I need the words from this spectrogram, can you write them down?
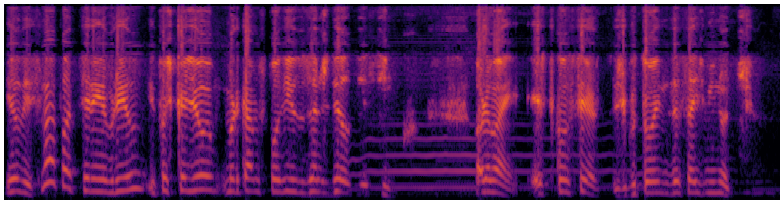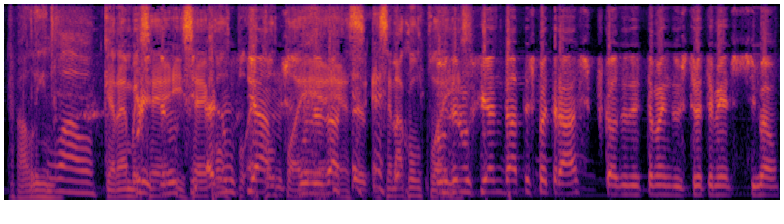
e ele disse, ah, pode ser em Abril. E depois calhou, marcámos para o dia dos anos dele, dia 5 Ora bem, este concerto esgotou em 16 minutos. É pá, lindo. Uau. Caramba, Por isso é, isso é Coldplay. é anunciámos Coldplay, segunda é, data. é, é cena Coldplay. Fomos anunciando datas para trás, por causa de- também dos tratamentos de Simão.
